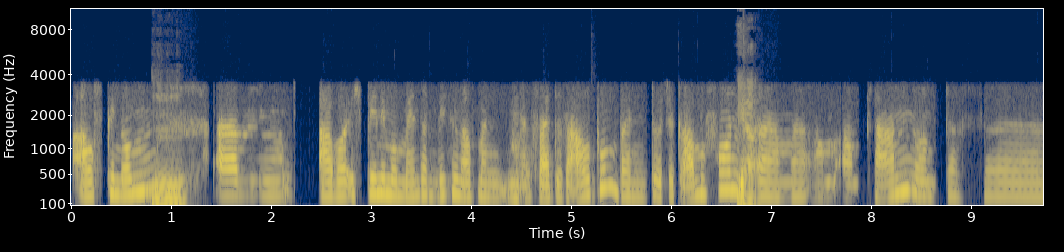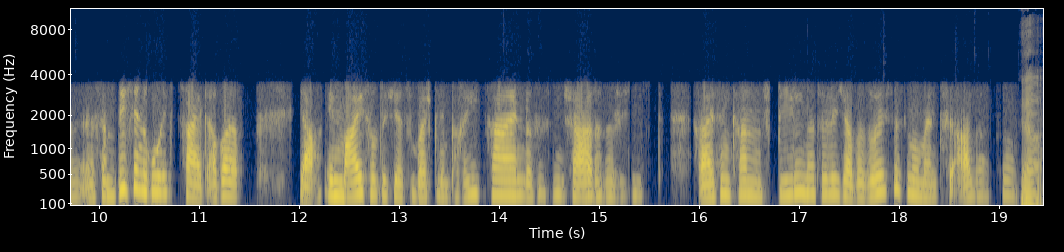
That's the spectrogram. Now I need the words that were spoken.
aufgenommen. Mhm. Ähm, aber ich bin im Moment ein bisschen auf mein, mein zweites Album beim Deutsche Grammophon Ja. ähm, am, am Planen und das äh, ist ein bisschen ruhig Zeit. Aber ja, im Mai sollte ich jetzt zum Beispiel in Paris sein. Das ist ein schade, dass ich nicht reisen kann und spielen natürlich, aber so ist es im Moment für alle. So, Ja.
